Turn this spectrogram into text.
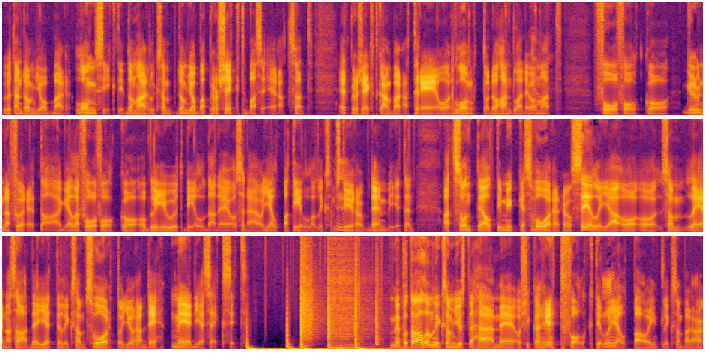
utan de jobbar långsiktigt. De, har liksom, de jobbar projektbaserat, så att ett projekt kan vara tre år långt och då handlar det om Ja. att få folk att grunda företag eller få folk att, att bli utbildade och sådär och hjälpa till och liksom styra upp den biten. Att sånt är alltid mycket svårare att sälja och, och som Lena sa, det är jätte liksom svårt att göra det mediesexigt. Men på tal om liksom just det här med att skicka rätt folk till att hjälpa och inte liksom bara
